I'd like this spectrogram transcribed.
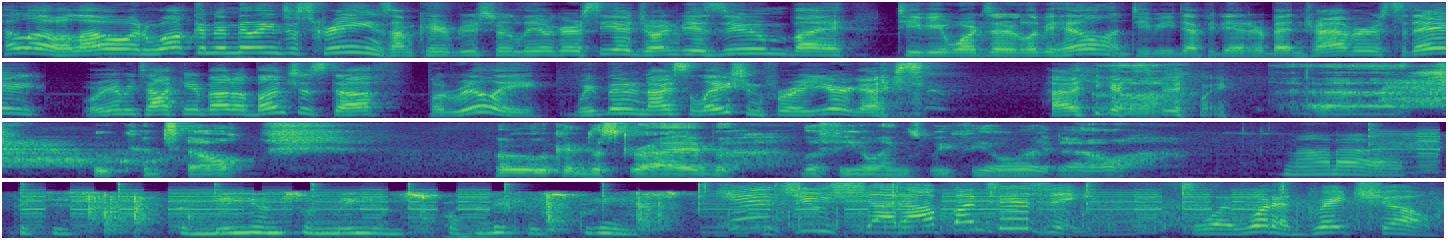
Hello, hello, and welcome to Millions of Screens. I'm producer Leo Garcia, joined via Zoom by TV awards editor Libby Hill and TV deputy editor Ben Travers. Today, we're going to be talking about a bunch of stuff, but really, we've been in isolation for a year, guys. How are you guys Uh, feeling? Uh, who can tell? Who can describe the feelings we feel right now? Not I. It is millions and millions of little screens. Can't you shut up? I'm busy. Boy, what a great show.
